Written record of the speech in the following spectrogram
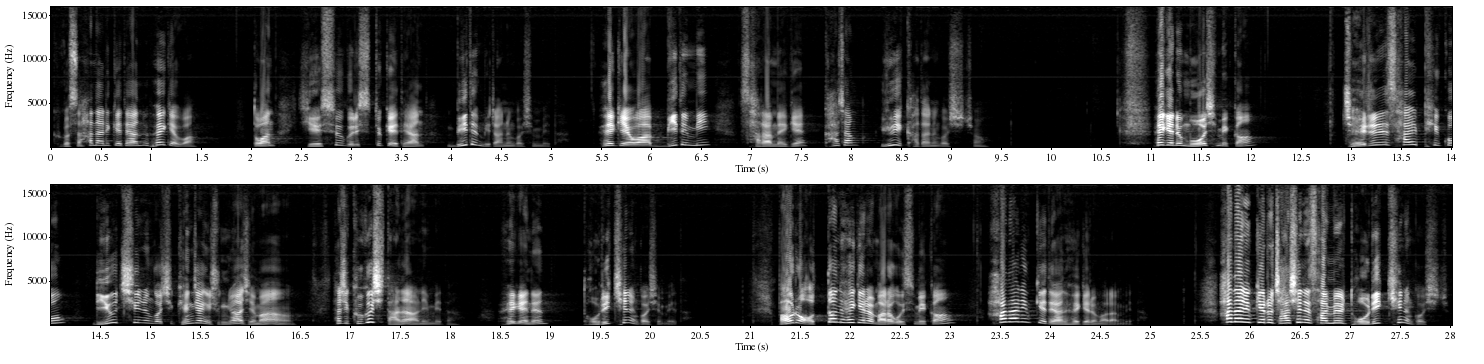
그것은 하나님께 대한 회개와 또한 예수 그리스도께 대한 믿음이라는 것입니다. 회개와 믿음이 사람에게 가장 유익하다는 것이죠. 회개는 무엇입니까? 죄를 살피고 뉘우치는 것이 굉장히 중요하지만 사실 그것이 다는 아닙니다. 회개는 돌이키는 것입니다. 바울은 어떤 회개를 말하고 있습니까? 하나님께 대한 회개를 말합니다. 하나님께로 자신의 삶을 돌이키는 것이죠.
